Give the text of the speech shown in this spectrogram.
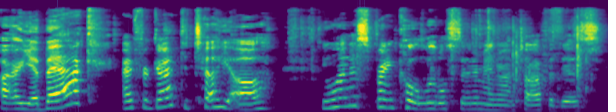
Are you back? I forgot to tell y'all, you want to sprinkle a little cinnamon on top of this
